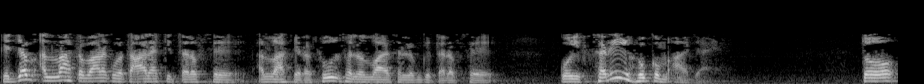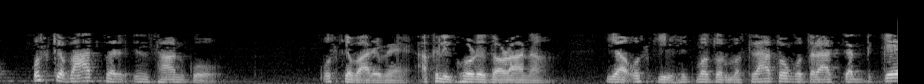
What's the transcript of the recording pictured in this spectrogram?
کہ جب اللہ تبارک و تعالی کی طرف سے اللہ کے رسول صلی اللہ علیہ وسلم کی طرف سے کوئی سری حکم آ جائے، تو اس کے بعد پھر انسان کو اس کے بارے میں عقلی گھوڑے دوڑانا یا اس کی حکمت اور مسلحتوں کو تلاش کر کے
